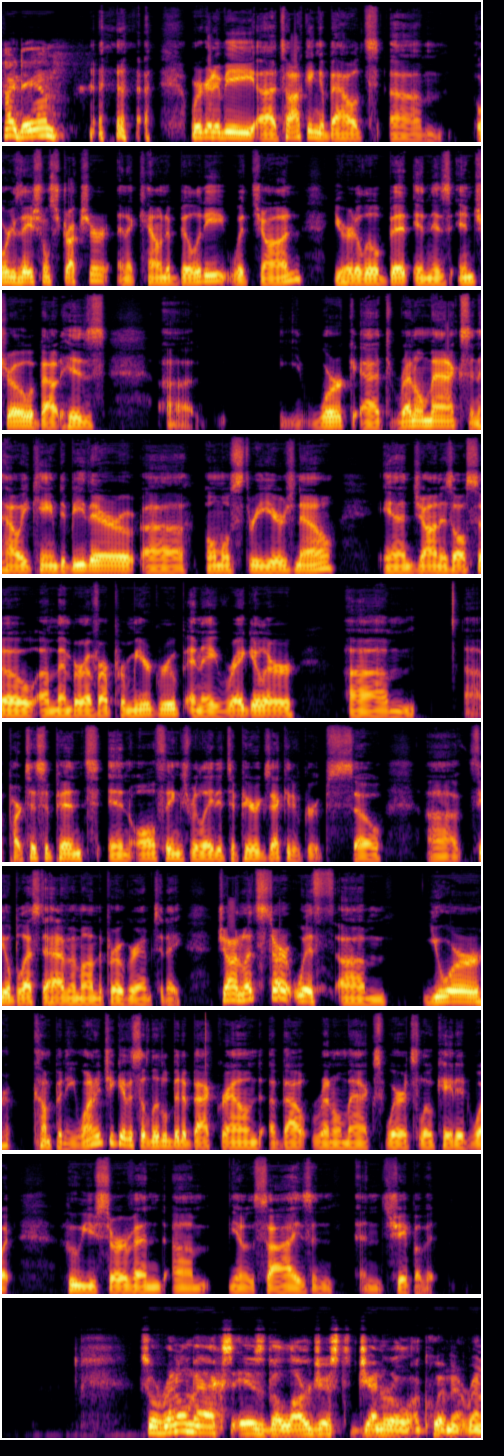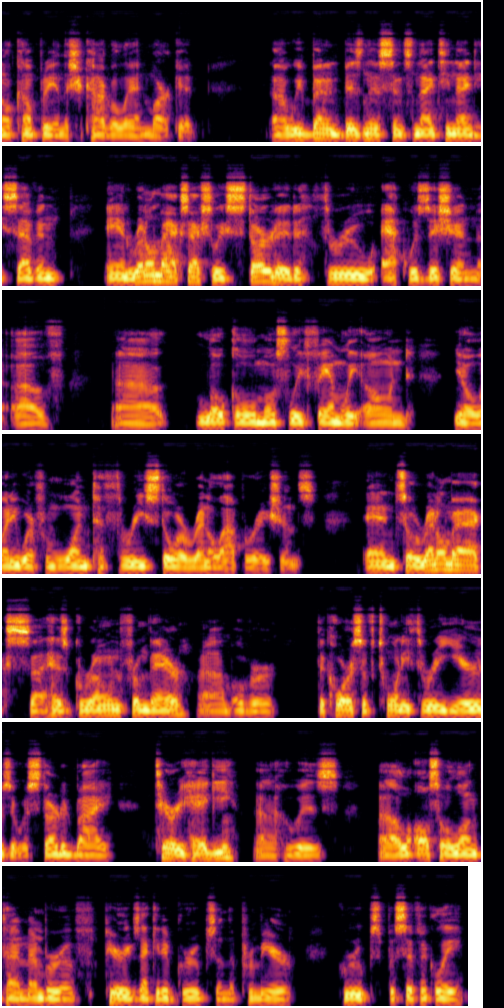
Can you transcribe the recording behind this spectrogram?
Hi, Dan. We're going to be uh, talking about um, organizational structure and accountability with John. You heard a little bit in his intro about his uh, work at RentalMax and how he came to be there uh, almost three years now. And John is also a member of our Premier Group and a regular um, uh, participant in all things related to peer executive groups. So uh, feel blessed to have him on the program today. John, let's start with um, your company. Why don't you give us a little bit of background about Rental Max, where it's located, what, who you serve, and um, you know the size and and shape of it. So RentalMax is the largest general equipment rental company in the Chicagoland market. Uh, we've been in business since 1997, and RentalMax actually started through acquisition of uh, local, mostly family-owned you know, anywhere from one to three store rental operations. And so RentalMax uh, has grown from there um, over the course of 23 years. It was started by Terry Hagee, uh, who is uh, also a longtime member of peer executive groups and the Premier Group specifically.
